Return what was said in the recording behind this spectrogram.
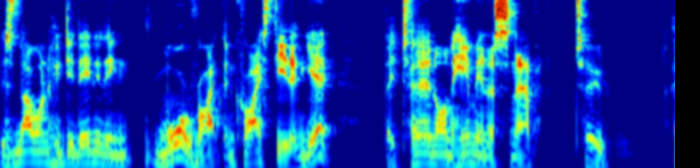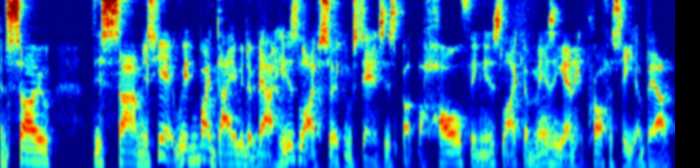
There's no one who did anything more right than Christ did. And yet, they turn on him in a snap too. And so, this psalm is, yeah, written by David about his life circumstances, but the whole thing is like a messianic prophecy about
